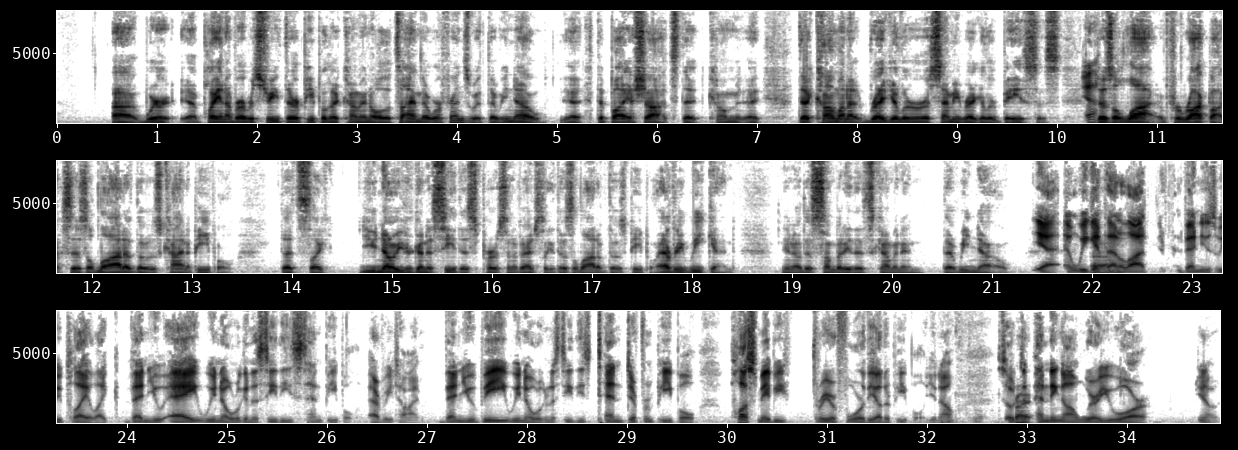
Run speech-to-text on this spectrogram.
uh, we're uh, playing on Bourbon Street. There are people that come in all the time that we're friends with, that we know, uh, that buy us shots, that come uh, that come on a regular or a semi-regular basis. Yeah. There's a lot for Rockbox. There's a lot of those kind of people. That's like you know you're going to see this person eventually. There's a lot of those people every weekend. You know, there's somebody that's coming in that we know. Yeah, and we get Um, that a lot. Different venues we play, like venue A, we know we're going to see these ten people every time. Venue B, we know we're going to see these ten different people, plus maybe three or four of the other people. You know, so Right. depending on where you are, you know,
